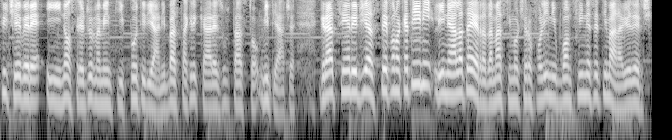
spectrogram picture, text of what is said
ricevere i nostri aggiornamenti quotidiani. Basta cliccare sul tasto mi piace. Grazie in regia a Stefano Catini, linea alla terra da Massimo Cerofolini. Buon fine settimana, arrivederci.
